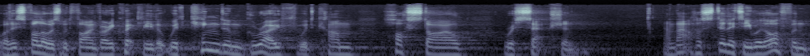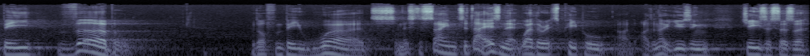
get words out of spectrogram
Well, his followers would find very quickly that with kingdom growth would come hostile reception. And that hostility would often be verbal, would often be words. And it's the same today, isn't it? Whether it's people, I, I don't know, using Jesus as a,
